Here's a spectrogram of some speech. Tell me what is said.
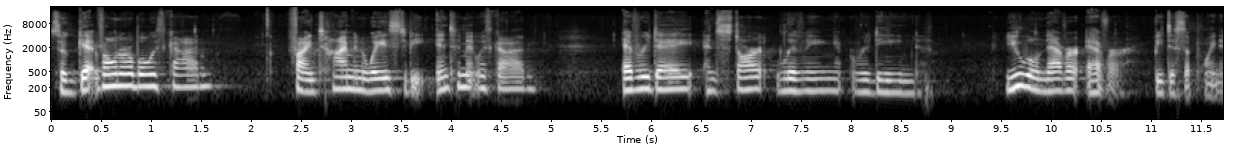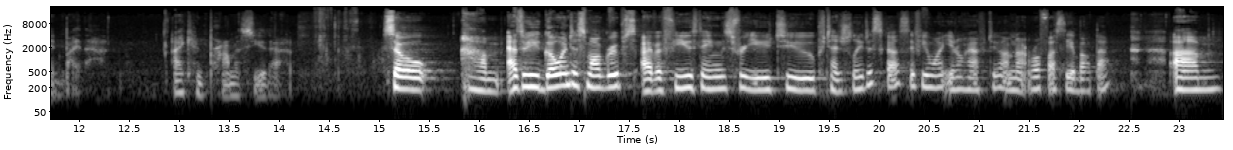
So get vulnerable with God, find time and ways to be intimate with God every day, and start living redeemed. You will never, ever be disappointed by that. I can promise you that. So, um, as we go into small groups, I have a few things for you to potentially discuss if you want. You don't have to, I'm not real fussy about that. Um,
